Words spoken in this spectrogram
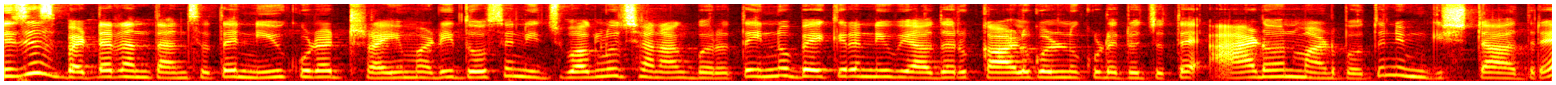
ದಿಸ್ ಇಸ್ ಬೆಟರ್ ಅಂತ ಅನಿಸುತ್ತೆ. ನೀವು ಕೂಡ ಟ್ರೈ ಮಾಡಿ ದೋಸೆ ನಿಜವಾಗ್ಲೂ ಚೆನ್ನಾಗಿ ಬರುತ್ತೆ. ಇನ್ನೂ ಬೇಕಿದ್ರೆ ನೀವು ಯಾವ್ದಾದ್ರು ಕಾಳುಗಳನ್ನು ಕೂಡ ಇದ್ರ ಜೊತೆ ಆ್ಯಡ್ ಆನ್ ಮಾಡ್ಬೋದು ನಿಮ್ಗೆ ಇಷ್ಟ ಆದರೆ.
